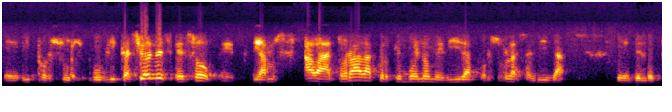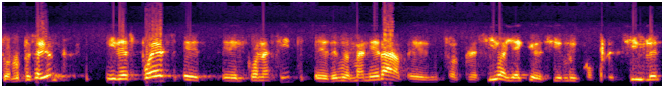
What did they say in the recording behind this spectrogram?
eh, y por sus publicaciones. Eso, digamos, estaba atorada, creo que en buena medida por la salida del doctor López Ayón. Y después el CONACIT, de una manera sorpresiva y hay que decirlo incomprensible,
